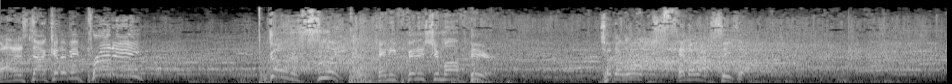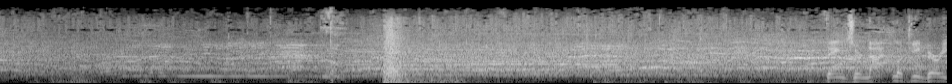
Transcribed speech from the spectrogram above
Well, it's not going to be pretty. Go to sleep. Can he finish him off here? To the ropes, and the ref sees it. Things are not looking very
